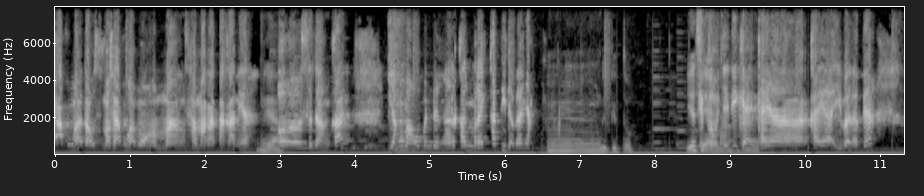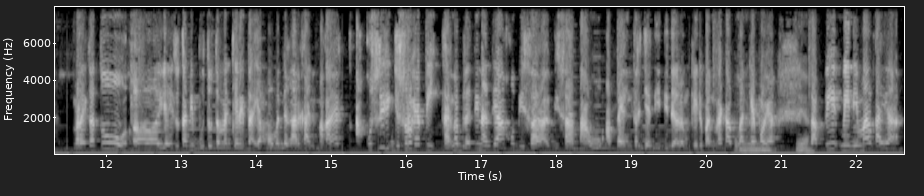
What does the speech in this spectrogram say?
aku nggak tahu maksudnya aku nggak mau ngomong sama ratakan ya Iya. Eh, sedangkan yang mau mendengarkan mereka tidak banyak Hmm begitu. Iya sih. gitu jadi kayak kayak kayak ibaratnya mereka tuh eh, ya itu tadi butuh teman cerita yang mau mendengarkan makanya aku sih justru happy karena berarti nanti aku bisa bisa tahu apa yang terjadi di dalam kehidupan mereka bukan Hmm, kepo ya Iya. tapi minimal kayak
